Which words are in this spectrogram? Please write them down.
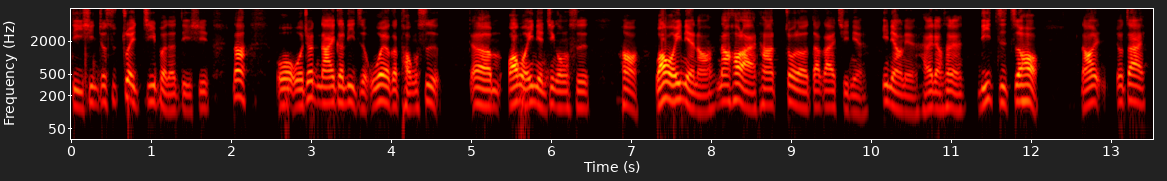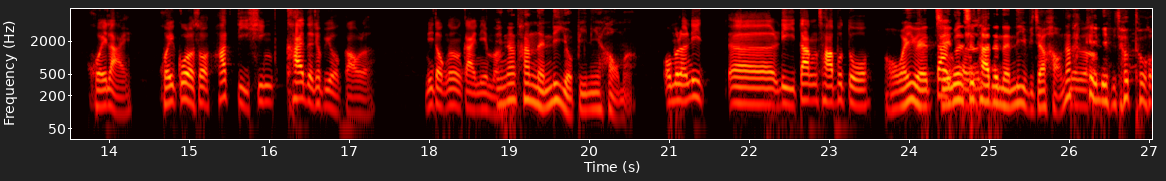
底薪就是最基本的底薪。那我我就拿一个例子，我有个同事，呃，晚我一年进公司，哈，晚我一年哦，那后来他做了大概几年，一两年还是两三年，离职之后，然后又再回来回国的时候，他底薪开的就比我高了，你懂那种概念吗诶？那他能力有比你好吗？我们能力呃理当差不多。哦，我以为结论是他的能力比较好，那他可以练比较多。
